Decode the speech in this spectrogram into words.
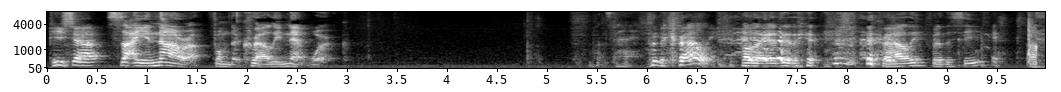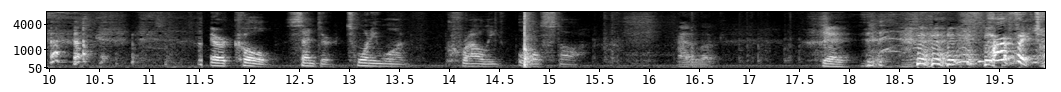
Peace out. Sayonara from the Crowley Network. What's that? the Crowley. Oh, I gotta do the Crowley for the C? Eric Cole, center, 21, Crowley, all-star. Out of luck. Okay. Perfect!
